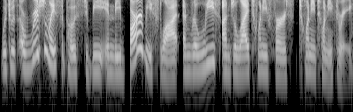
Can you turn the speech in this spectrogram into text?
which was originally supposed to be in the Barbie slot and release on July 21st, 2023.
